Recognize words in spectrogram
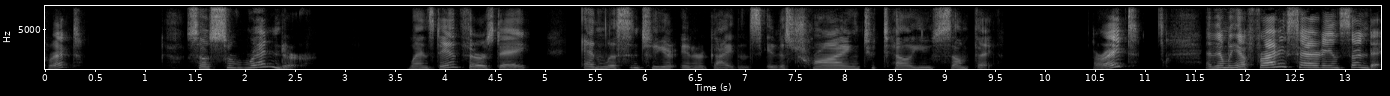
Correct? So surrender Wednesday and Thursday and listen to your inner guidance. It is trying to tell you something. All right? And then we have Friday, Saturday, and Sunday.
